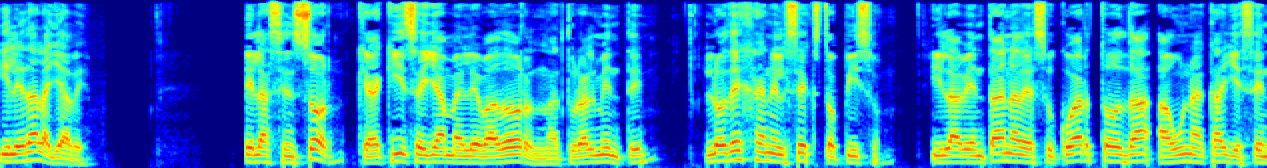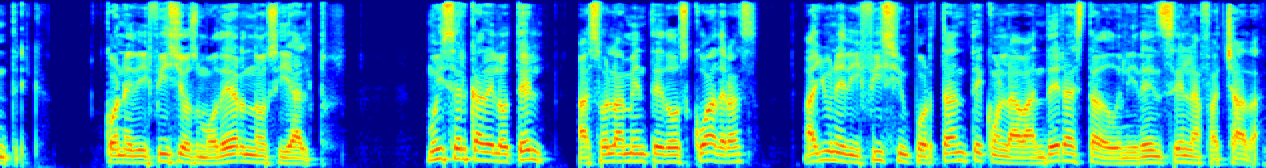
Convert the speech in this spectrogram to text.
Y le da la llave. El ascensor, que aquí se llama elevador naturalmente, lo deja en el sexto piso, y la ventana de su cuarto da a una calle céntrica, con edificios modernos y altos. Muy cerca del hotel, a solamente dos cuadras, hay un edificio importante con la bandera estadounidense en la fachada.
